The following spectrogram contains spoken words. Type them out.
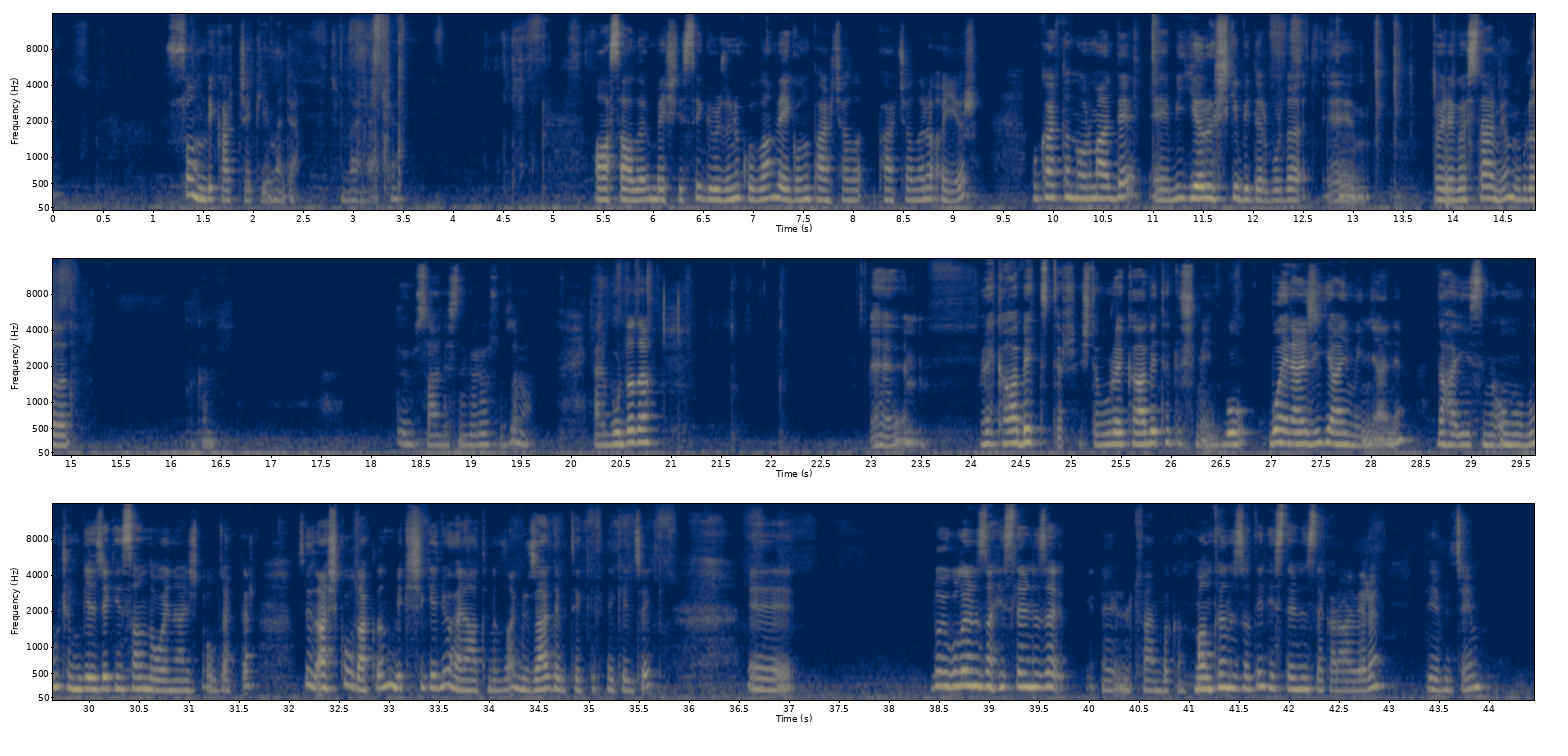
Son bir kart çekeyim hadi. Şimdiden geldi. Asaların beşlisi gözünü kullan ve egonu parçala, parçalara ayır. Bu kartta normalde e, bir yarış gibidir. Burada e, öyle göstermiyor mu? Burada da bakın dövüş sahnesini görüyorsunuz değil mi? Yani burada da e, rekabettir. İşte bu rekabete düşmeyin. Bu bu enerjiyi yaymayın yani. Daha iyisi mi o mu bu mu? Çünkü gelecek insan da o enerjide olacaktır. Siz aşka odaklanın. Bir kişi geliyor hayatınıza. Güzel de bir teklifle gelecek. E, duygularınıza, hislerinize e, lütfen bakın. Mantığınızla değil hislerinizle karar verin diyebileceğim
